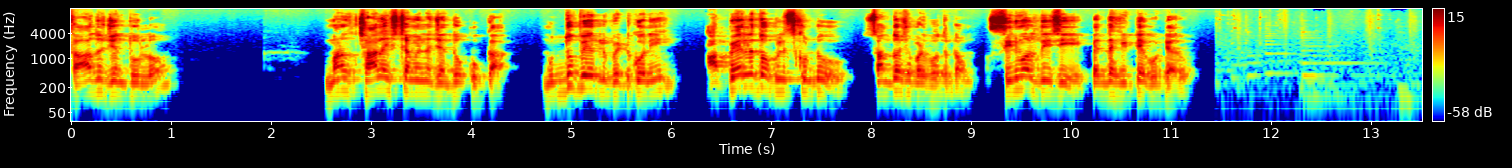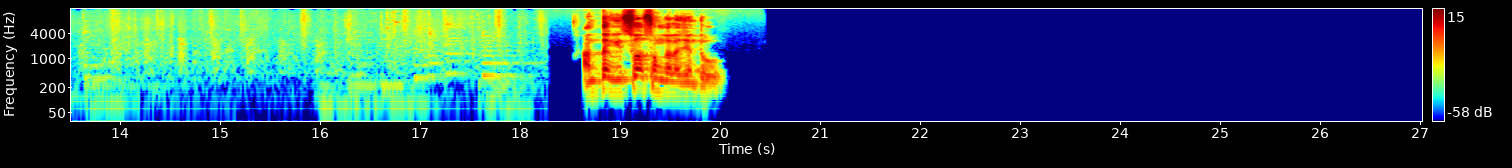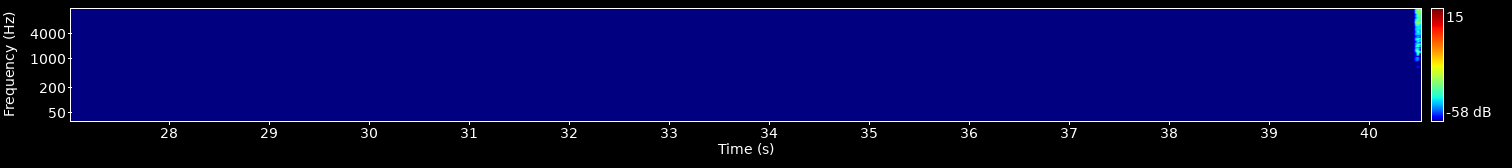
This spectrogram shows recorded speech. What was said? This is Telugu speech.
సాధు జంతువుల్లో మనకు చాలా ఇష్టమైన జంతువు కుక్క. ముద్దు పేర్లు పెట్టుకొని ఆ పేర్లతో పిలుచుకుంటూ సంతోషపడిపోతుంటాం. సినిమాలు తీసి పెద్ద హిట్టే కొట్టారు. అంత విశ్వాసం గల జంతువు.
